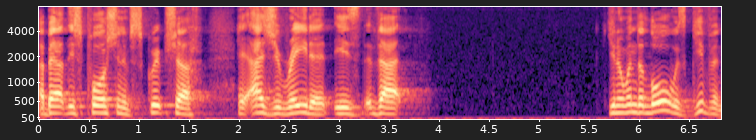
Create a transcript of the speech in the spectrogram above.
about this portion of scripture as you read it is that, you know, when the law was given,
